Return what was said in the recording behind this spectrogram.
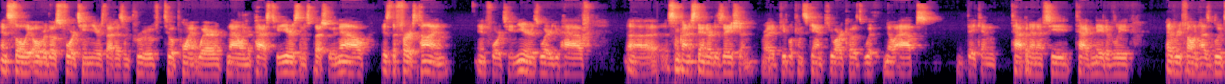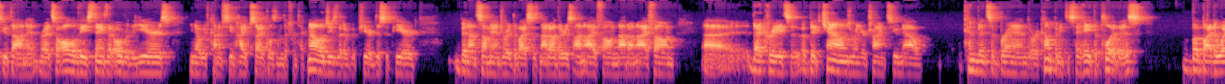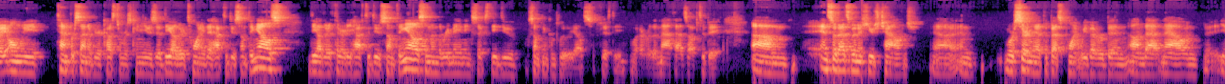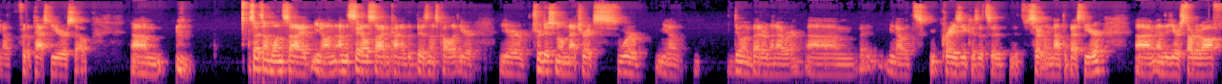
And slowly over those 14 years, that has improved to a point where now, in the past two years, and especially now, is the first time in 14 years where you have uh, some kind of standardization, right? People can scan QR codes with no apps. They can tap an NFC tag natively. Every phone has Bluetooth on it, right? So all of these things that over the years, you know, we've kind of seen hype cycles and different technologies that have appeared, disappeared, been on some Android devices, not others, on iPhone, not on iPhone. Uh, that creates a, a big challenge when you're trying to now convince a brand or a company to say, hey, deploy this. But by the way, only 10% of your customers can use it. The other 20, they have to do something else. The other 30 have to do something else. And then the remaining 60 do something completely else, 50, whatever the math adds up to be. Um, and so that's been a huge challenge. Uh, and we're certainly at the best point we've ever been on that now. And, you know, for the past year or so. Um, so that's on one side, you know, on, on the sales side and kind of the business, call it your, your traditional metrics were, you know, doing better than ever. Um, you know, it's crazy because it's a it's certainly not the best year, um, and the year started off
